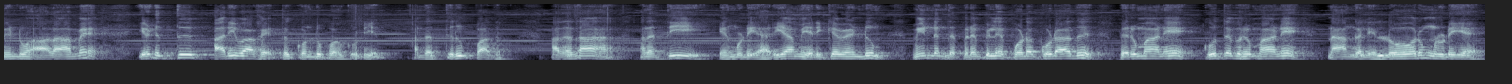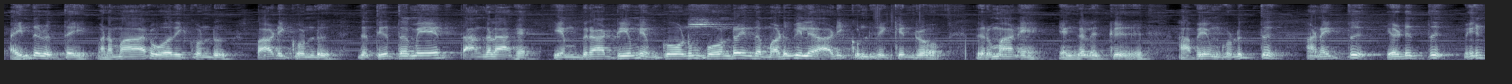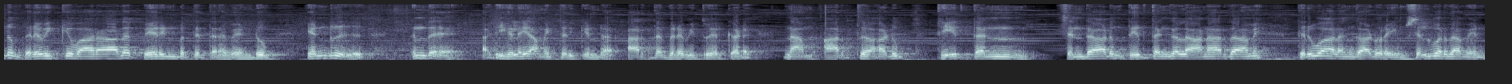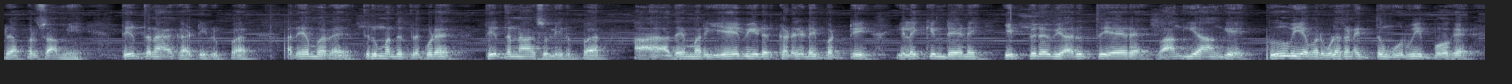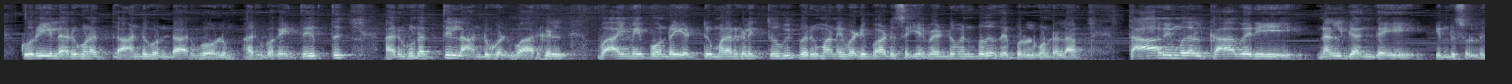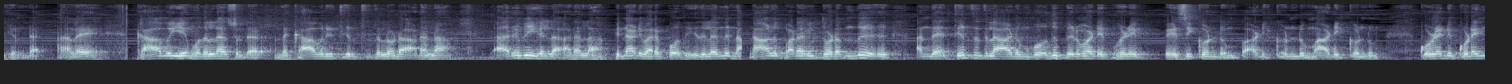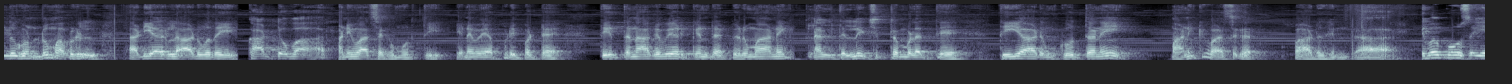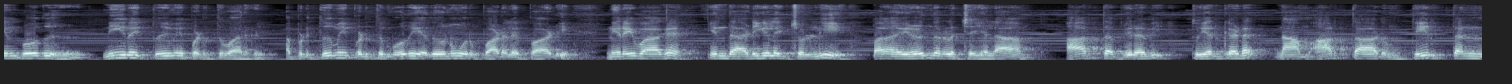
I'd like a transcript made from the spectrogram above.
மீண்டும் ஆளாமல் எடுத்து அறிவாகயத்தை கொண்டு போகக்கூடிய அந்த திருப்பாதம். அதை தான் அந்த தீ எங்களுடைய அறியாமை எரிக்க வேண்டும். மீண்டும் இந்த பிறப்பிலே போடக்கூடாது. பெருமானே கூத்த பெருமானே நாங்கள் எல்லோரும் உங்களுடைய ஐந்தெழுத்தை மனமாற ஓதிக்கொண்டு பாடிக்கொண்டு இந்த தீர்த்தமே தாங்களாக. எம் பிராட்டியும் எம் கோணும் போன்ற இந்த மடுவிலே ஆடிக்கொண்டிருக்கின்றோம். பெருமானே எங்களுக்கு அபயம் கொடுத்து அணைத்து எடுத்து மீண்டும் பிறவிக்கு வாராத பேரின்பத்தை தர வேண்டும் என்று இந்த அடிகளை அமைத்திருக்கின்றார். ஆர்த்த பிறவி துயர்கட. நாம் ஆர்த்து ஆடும் தீர்த்தன் சென்றாடும் தீர்த்தங்கள் ஆனார்தாமே. திருவாலங்காடுரையும் செல்வர்தாம் என்று அப்பர் சுவாமி தீர்த்தனாக காட்டியிருப்பார். அதே மாதிரி திருமந்தத்தில் கூட தீர்த்தனாக சொல்லியிருப்பார். அதே மாதிரி ஏவீடர் கடலிடை பற்றி இழைக்கின்றேனே. இப்பிறவி அறுத்து ஏற வாங்கி ஆங்கே தூவியவர் உலகனைத்தும் உருவி போக குறியில் அருகுணத்து ஆண்டு கொண்டார் போலும் அறுவகை தீர்த்து அருகுணத்தில் ஆண்டு கொள்வார்கள். வாய்மை போன்ற எட்டு மலர்களை தூவி பெருமானை வழிபாடு செய்ய வேண்டும் என்பது அதை பொருள் கொண்டலாம். தாவி முதல் காவிரி நல்கங்கை என்று சொல்லுகின்றார். அதனால் காவிரியை முதல்ல சொல்கிறார் அந்த காவிரி தீர்த்தத்திலோடு ஆடலாம் அருவிகள் ஆடலாம். பின்னாடி வரப்போகுது. இதுலேருந்து நாலு பாடல்கள் தொடர்ந்து அந்த தீர்த்தத்தில் ஆடும்போது பெருமாடைய புகழை பேசிக்கொண்டும் பாடிக்கொண்டும் ஆடிக்கொண்டும் குழைந்து குடைந்து கொண்டும் அவர்கள் அடியார்கள் ஆடுவதை காட்டுவார். மணிவாசகமூர்த்தி எனவே அப்படிப்பட்ட தீர்த்தனாகவே இருக்கின்ற பெருமானை நல் தில்லை சிற்றம்பலத்தே தீயாடும் கூத்தனை மாணிக்க வாசகர் பாடுகின்றார். சிவபூசையின் போது நீரை தூய்மைப்படுத்துவார்கள். அப்படி தூய்மைப்படுத்தும் போது ஏதோனும் ஒரு பாடலை பாடி நிறைவாக இந்த அடிகளை சொல்லி ப எழுந்தருளச் செய்யலாம். ஆர்த்த பிறவி துயர்கெட நாம் ஆர்த்தாடும் தீர்த்தன்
